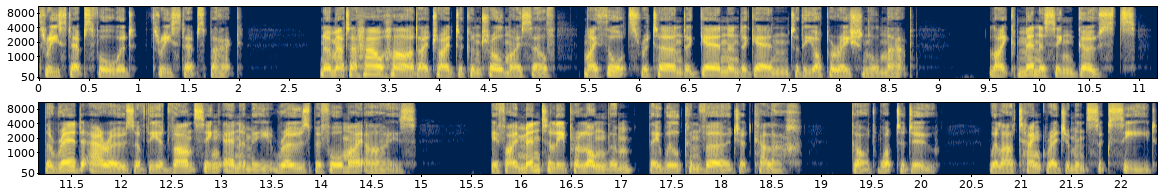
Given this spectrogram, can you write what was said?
three steps forward, three steps back. No matter how hard I tried to control myself, my thoughts returned again and again to the operational map. Like menacing ghosts, the red arrows of the advancing enemy rose before my eyes. If I mentally prolong them, they will converge at Kalach. God, what to do? Will our tank regiment succeed?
